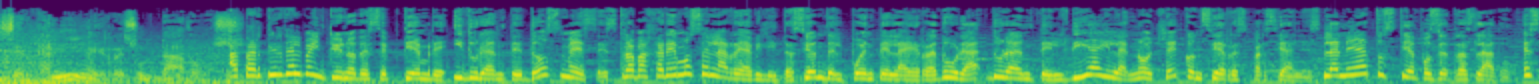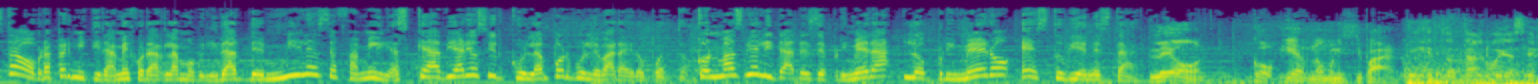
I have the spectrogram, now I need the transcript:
cercanía y resultados. A partir del 21 de septiembre y durante dos meses trabajaremos en la rehabilitación del puente La Herradura durante el día y la noche con cierres parciales. Planea tus tiempos de traslado. Esta obra permitirá mejorar la movilidad de miles de familias que a diario circulan por Boulevard Aeropuerto. Con más vialidades de primera, lo primero es tu bienestar. León. Gobierno Municipal. Dije, total, voy a ser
